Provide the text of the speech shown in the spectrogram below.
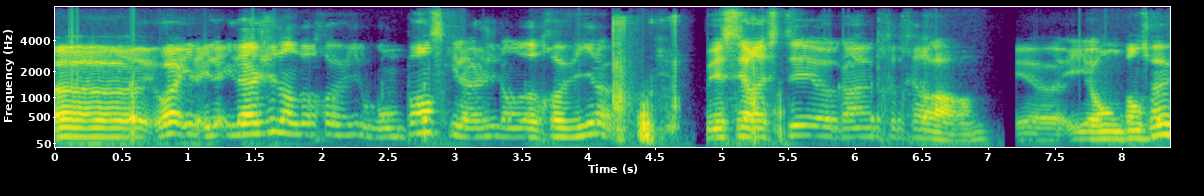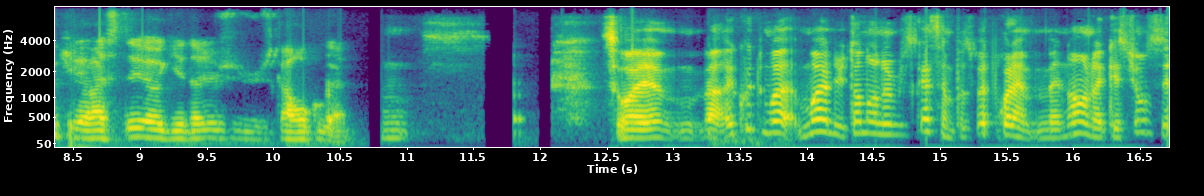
Euh, ouais, il, il- il a agi dans d'autres villes, ou on pense qu'il a agi dans d'autres villes, mais c'est resté euh, quand même très très rare. hein. Et, euh, et on pense même qu'il est resté, euh, qu'il est allé jus- jusqu'à Rokugan. C'est vrai. Bah écoute, moi, moi du temps dans l'embuscade, ça me pose pas de problème. Maintenant, la question c'est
